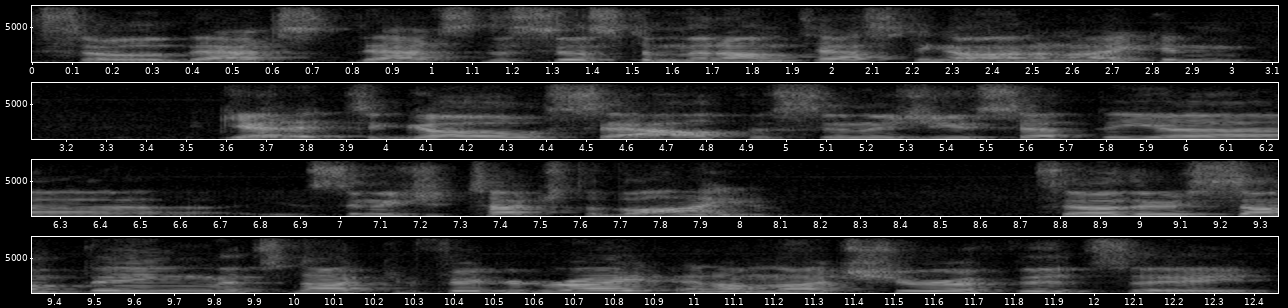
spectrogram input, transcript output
so that's that's the system that I'm testing on, and I can get it to go south as soon as you set the uh, as soon as you touch the volume. So there's something that's not configured right, and I'm not sure if it's a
